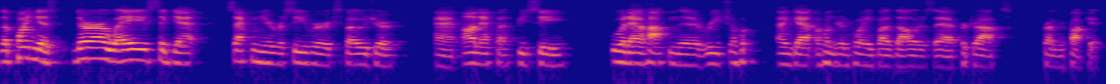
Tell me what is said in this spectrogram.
the point is there are ways to get second year receiver exposure uh, on FFPC without having to reach and get $125 uh, per draft from your pocket.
